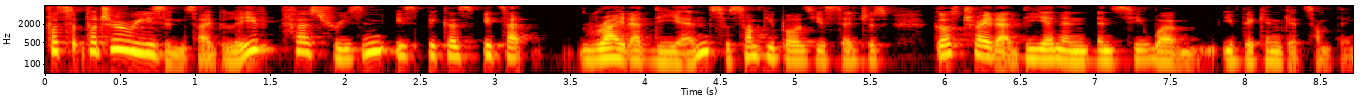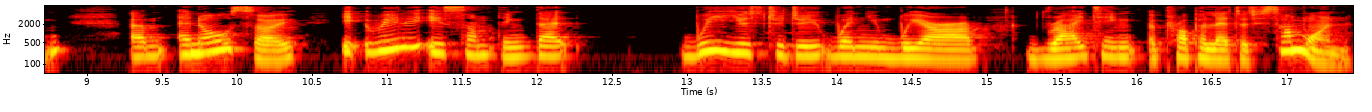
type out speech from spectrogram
for for two reasons, I believe. First reason is because it's at right at the end. So some people, as you said, just go straight at the end and, and see what if they can get something. Um, and also, it really is something that we used to do when we are writing a proper letter to someone.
